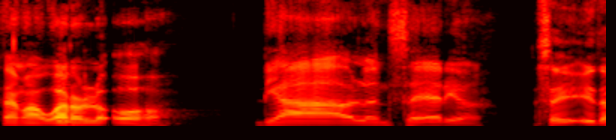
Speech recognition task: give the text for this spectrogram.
se me aguaron los ojos. diablo, en serio. Sí, y te,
